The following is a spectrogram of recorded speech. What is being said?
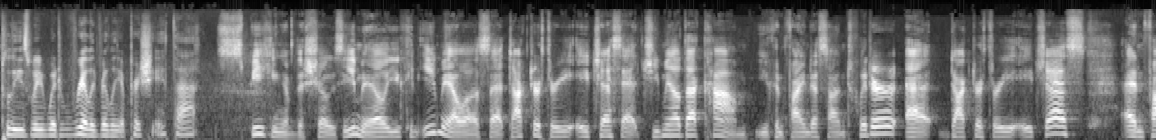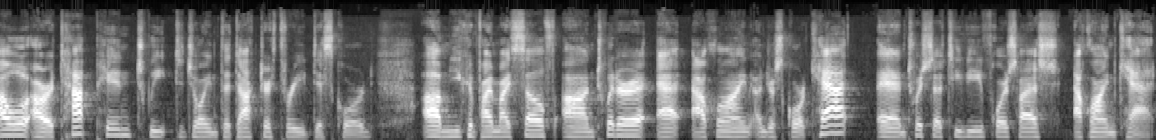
Please, we would really, really appreciate that. Speaking of the show's email, you can email us at dr3hs at gmail.com. You can find us on Twitter at dr3hs and follow our top pinned tweet to join the Dr3 Discord. Um, you can find myself on Twitter at alkaline underscore cat and twitch.tv forward slash alkaline cat.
